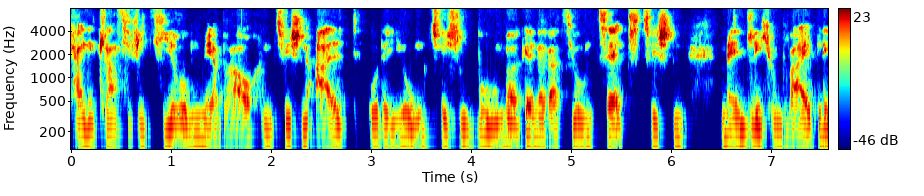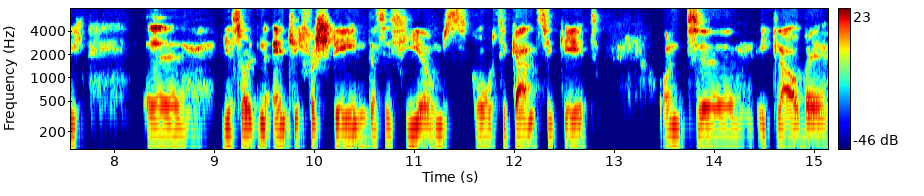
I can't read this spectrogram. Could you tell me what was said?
keine Klassifizierung mehr brauchen zwischen alt oder jung, zwischen Boomer, Generation Z, zwischen männlich und weiblich. Äh, wir sollten endlich verstehen, dass es hier ums große Ganze geht. Und äh, ich glaube,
